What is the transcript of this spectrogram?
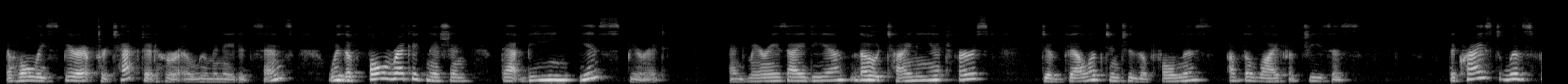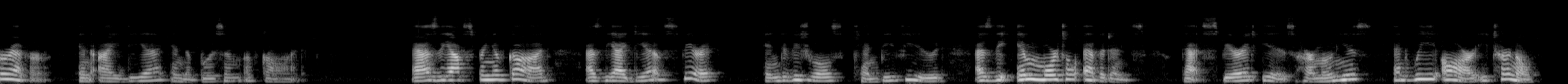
The Holy Spirit protected her illuminated sense with the full recognition that being is spirit, and Mary's idea, though tiny at first, developed into the fullness of the life of Jesus. The Christ lives forever, an idea in the bosom of God. As the offspring of God, as the idea of spirit, individuals can be viewed as the immortal evidence that spirit is harmonious and we are eternal.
